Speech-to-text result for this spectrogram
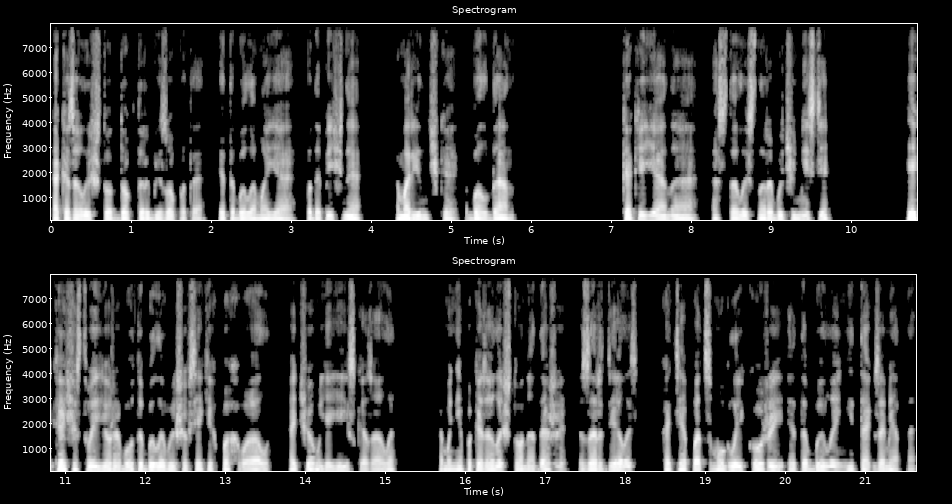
Оказалось, что доктор без опыта – это была моя подопечная Мариночка Балдан. Как и я, она осталась на рабочем месте, и качество ее работы было выше всяких похвал, о чем я ей сказала. Мне показалось, что она даже зарделась, хотя под смуглой кожей это было не так заметно.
